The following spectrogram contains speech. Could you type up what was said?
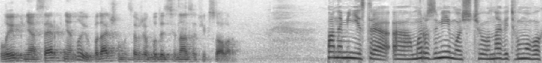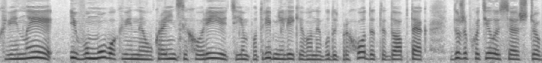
липня, серпня. Ну і в подальшому це вже буде ціна зафіксована. Пане міністре, е, ми розуміємо, що навіть в умовах війни і в умовах війни українці хворіють, їм потрібні ліки, вони будуть приходити до аптек. Дуже б хотілося, щоб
